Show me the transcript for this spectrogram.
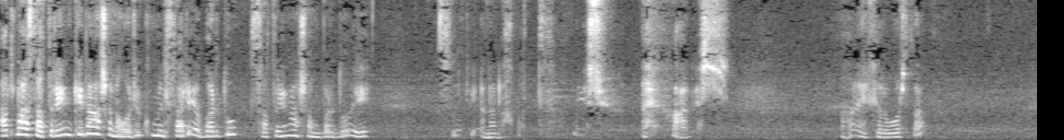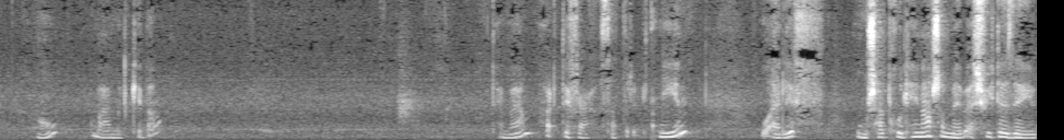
هطلع سطرين كده عشان أوريكم الفرق برضو. سطرين عشان برضو إيه؟ سوري أنا لخبطت. ماشي. معلش. آخر غرزة. أهو بعمل كده. تمام؟ هرتفع سطر اتنين وألف ومش هدخل هنا عشان ما يبقاش فيه تزايد.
